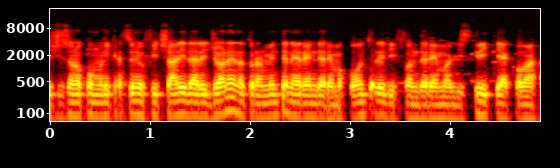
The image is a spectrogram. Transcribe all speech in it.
se, ci sono comunicazioni ufficiali da regione, naturalmente ne renderemo conto e le diffonderemo agli iscritti, ecco, ma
